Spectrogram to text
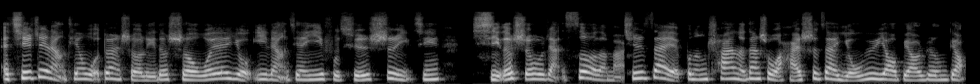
哎，其实这两天我断舍离的时候，我也有一两件衣服其实是已经洗的时候染色了嘛，其实再也不能穿了，但是我还是在犹豫要不要扔掉。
